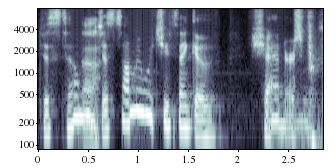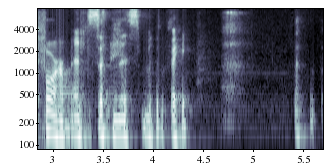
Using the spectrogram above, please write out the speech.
just tell me, Yeah. just tell me what you think of Shatner's performance in this movie.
